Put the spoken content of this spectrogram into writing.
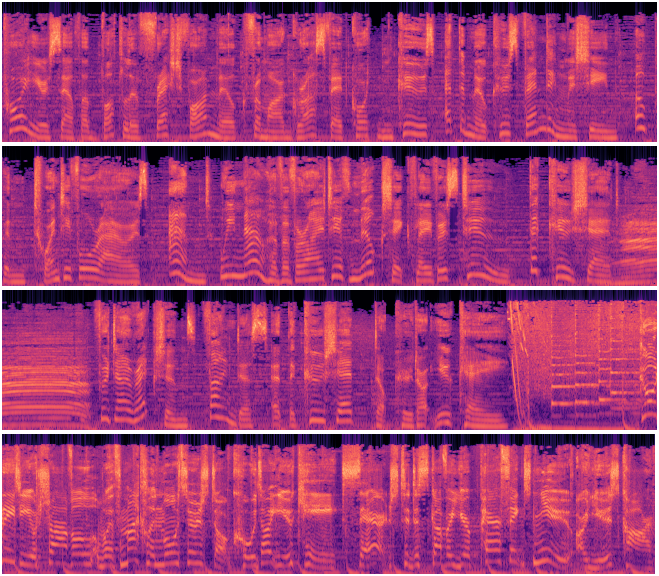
Pour yourself a bottle of fresh farm milk from our grass-fed Corton Coos at the Milk Coos vending machine, open 24 hours. And we now have a variety of milkshake flavours too. The Coo Shed. For directions, find us at thecooshed.co.uk. Go Radio Travel with macklinmotors.co.uk. Search to discover your perfect new or used car.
